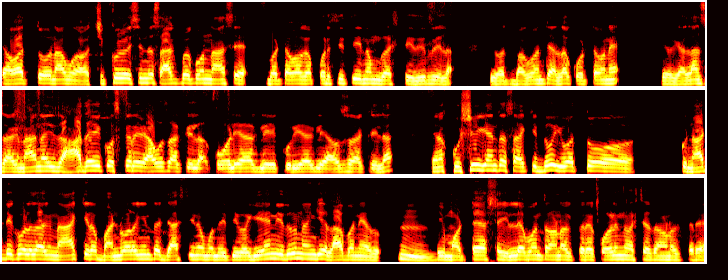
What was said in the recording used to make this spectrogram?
ಯಾವತ್ತು ನಾವು ಚಿಕ್ಕ ವಯಸ್ಸಿಂದ ಸಾಕ್ಬೇಕು ಅನ್ನೋ ಆಸೆ ಬಟ್ ಅವಾಗ ಪರಿಸ್ಥಿತಿ ನಮ್ಗೆ ಅಷ್ಟು ಇದಿರ್ಲಿಲ್ಲ. ಇವತ್ತು ಭಗವಂತ ಎಲ್ಲ ಕೊಟ್ಟವನೆ. ಇವಾಗ ಎಲ್ಲ ಸಾಕ್ ನಾನು ಇದು ಆದಾಯಕ್ಕೋಸ್ಕರ ಯಾವ ಸಾಕ್ಲಿಲ್ಲ. ಕೋಳಿ ಆಗ್ಲಿ ಕುರಿ ಆಗ್ಲಿ ಯಾವ್ದು ಸಾಕ್ಲಿಲ್ಲ. ಏನೋ ಖುಷಿಗೆ ಅಂತ ಸಾಕಿದ್ದು. ಇವತ್ತು ನಾಟಿ ಕೋಳಿದಾಗ ನಾ ಹಾಕಿರೋ ಬಂಡವಾಳಗಿಂತ ಜಾಸ್ತಿನೇ ಬಂದೈತಿ. ಇವಾಗ ಏನಿದ್ರು ನಂಗೆ ಲಾಭನೇ ಅದು. ಈ ಮೊಟ್ಟೆ ಅಷ್ಟೇ ಇಲ್ಲೇ ಬಂದು ತಗೊಂಡೋಗ್ತಾರೆ ಕೋಳಿನೂ ಅಷ್ಟೇ ತಗೊಂಡೋಗ್ತಾರೆ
